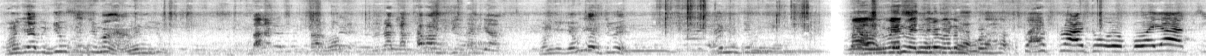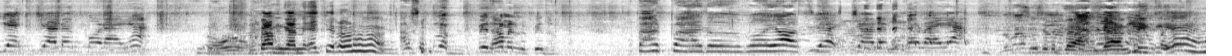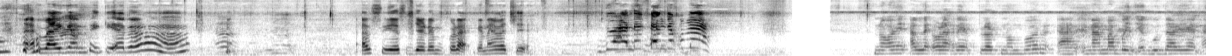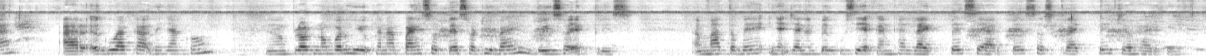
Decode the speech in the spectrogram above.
Kerja biju ke cuma ngamen. Banget. Taruh. Nak kata bang biju kan ya. Kerja jam kan cuma. Jam jam. Malmen macam mana mukula? Papa do koya tiak jalan koraya. Bam gan eceron ha. Aku suka pedhamen pedham. Papa do koya बैगन ठीक प्लट नम्बर और इनामा बी अगू दूदी को। अं, प्लट नम्बर होना पाँच सौ तेसठी बै दुशो एकत्रिस तब इन चैनल पे कुछ लाइक पे, शेयर पे, सब्सक्राइब पे जोहार के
